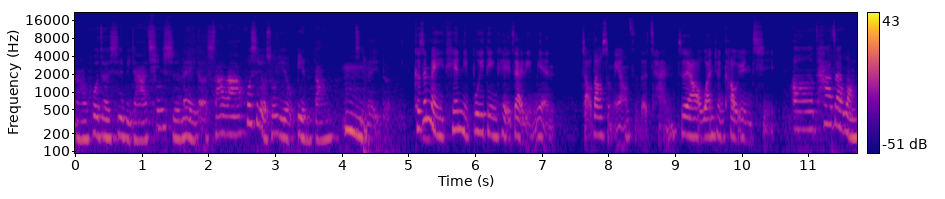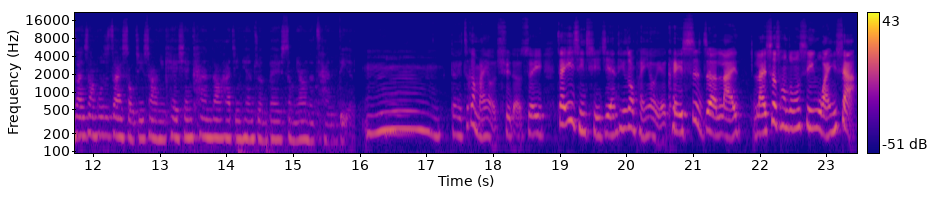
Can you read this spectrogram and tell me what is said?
然后或者是比较轻食类的沙拉，或是有时候也有便当之类的。嗯，可是每一天你不一定可以在里面找到什么样子的餐，这要完全靠运气。呃，他在网站上或是在手机上，你可以先看到他今天准备什么样的餐点。嗯，对，这个蛮有趣的。所以在疫情期间，听众朋友也可以试着来来社创中心玩一下，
